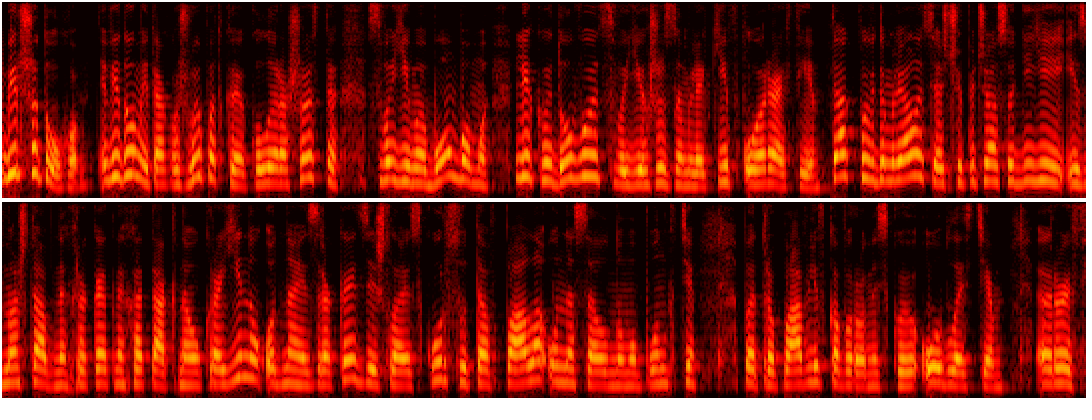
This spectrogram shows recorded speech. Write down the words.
Більше того, відомі також випадки, коли рашисти своїми бомбами ліквідовують своїх же земляків у РФ. Так повідомлялося, що під час однієї із масштабних ракетних атак на Україну одна із ракет зійшла із курсу та впала у населеному пункті Петропавлівка Воронезької області РФ.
